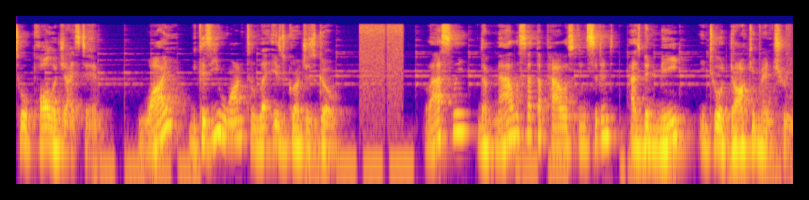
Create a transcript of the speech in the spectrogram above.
to apologize to him. Why? Because he wanted to let his grudges go. Lastly, the Malice at the Palace incident has been made into a documentary.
